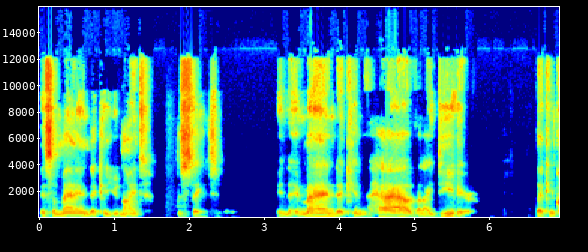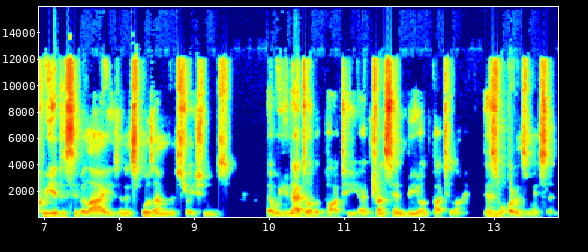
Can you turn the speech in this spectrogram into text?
is a man that can unite the state, in a man that can have an idea that can create a civilized and exposed administrations that will unite all the party and transcend beyond party line. This is what is missing.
